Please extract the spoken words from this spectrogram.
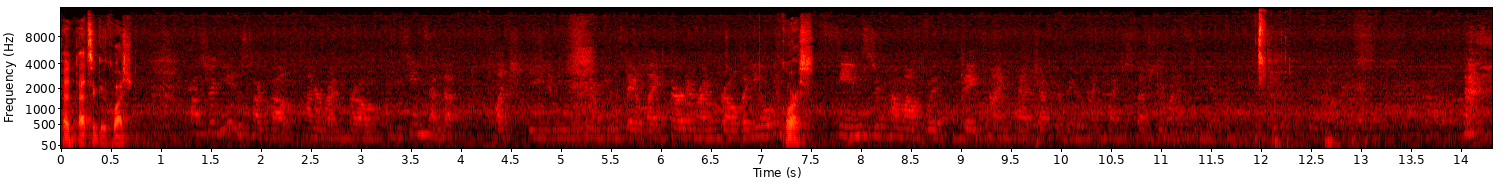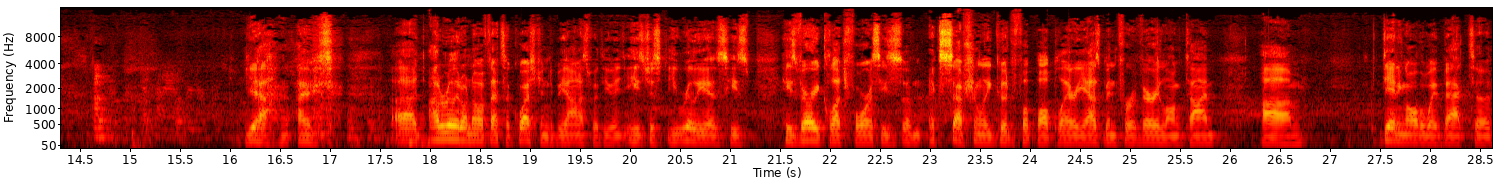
But that's a good question. Of can you just talk about Hunter Renfrow? He seems to have that flex gene. I mean, you know, people say like third and Renfrow, but he always Of course. seems to come up with big time catch after big time catch, especially when it's needed. That kind of answered your question. Yeah, I, uh, I really don't know if that's a question. To be honest with you, he's just he really is. He's he's very clutch for us. He's an exceptionally good football player. He has been for a very long time, um, dating all the way back to.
